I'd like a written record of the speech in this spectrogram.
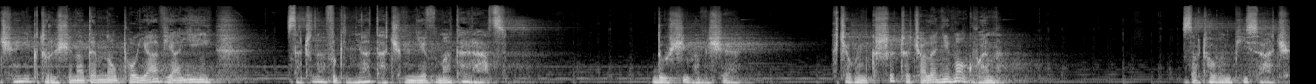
cień, który się nade mną pojawia i zaczyna wgniatać mnie w materac. Dusiłem się. Chciałem krzyczeć, ale nie mogłem. Zacząłem pisać,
